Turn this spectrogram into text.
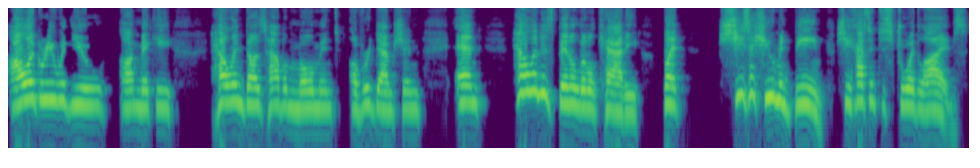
I'll agree with you, uh, Mickey. Helen does have a moment of redemption, and Helen has been a little catty, but she's a human being. She hasn't destroyed lives.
